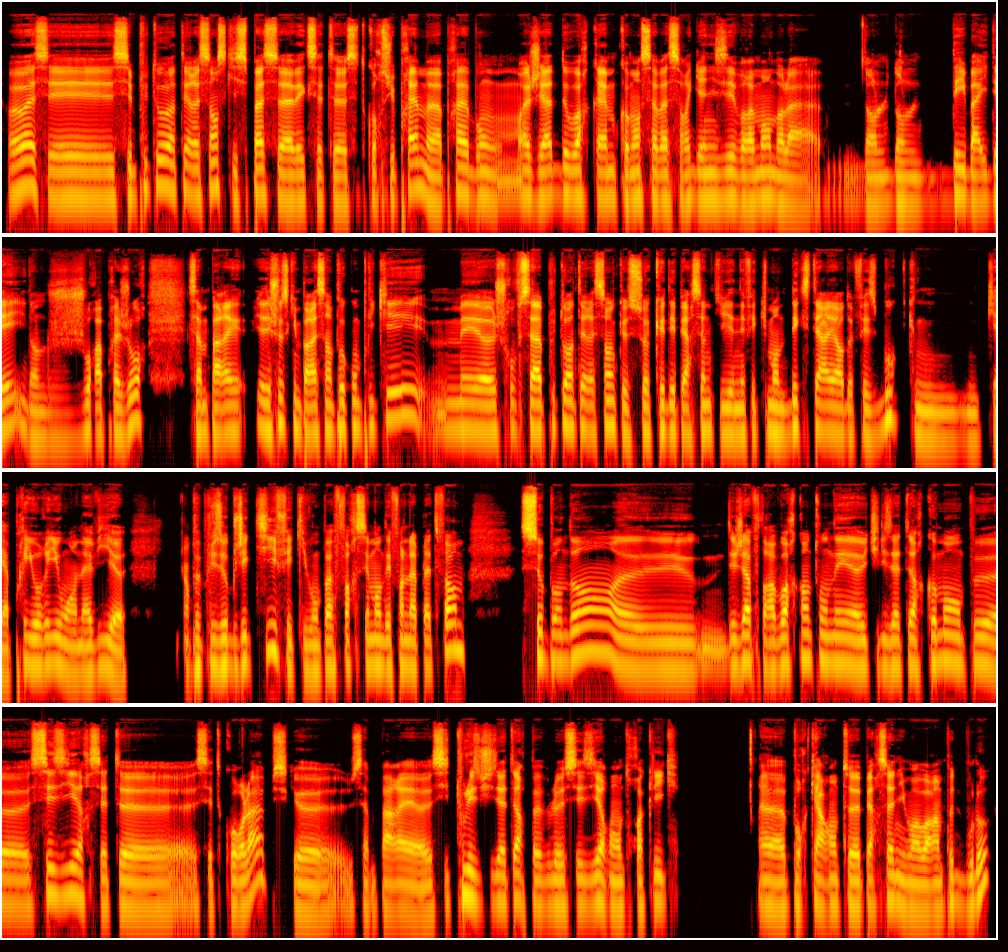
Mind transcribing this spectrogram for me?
Ouais, ouais, c'est plutôt intéressant ce qui se passe avec cette, euh, cette Cour suprême. Après, bon, moi j'ai hâte de voir quand même comment ça va s'organiser vraiment dans, la, dans, le, dans le day by day, dans le jour après jour. Ça me paraît, il y a des choses qui me paraissent un peu compliquées, mais euh, je trouve ça plutôt intéressant que ce soit que des personnes qui viennent effectivement d'extérieur de Facebook, qui a priori ont un avis euh, un peu plus objectif et qui vont pas forcément défendre la plateforme. Cependant, euh, déjà, il faudra voir quand on est euh, utilisateur comment on peut euh, saisir cette, cette cour-là, puisque ça me paraît, si tous les utilisateurs peuvent le saisir en trois clics, pour 40 personnes, ils vont avoir un peu de boulot.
